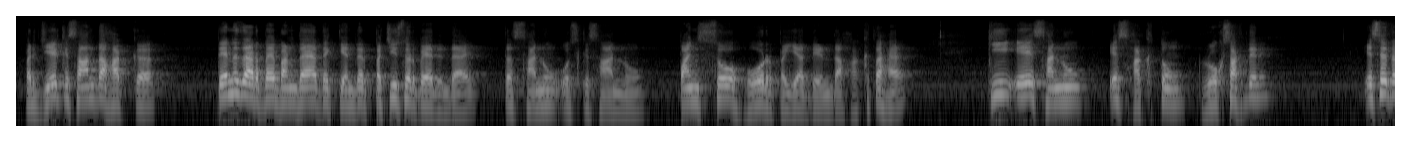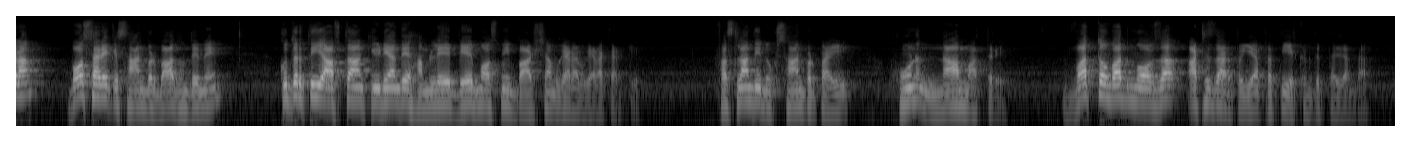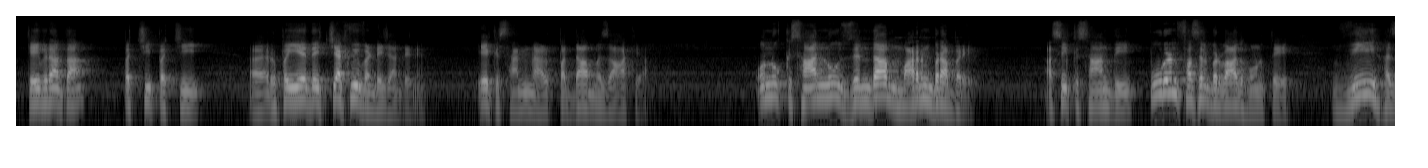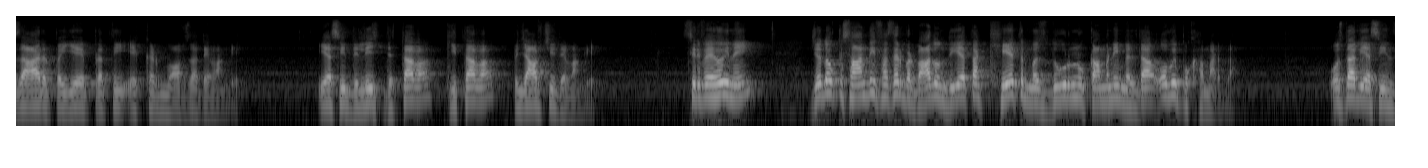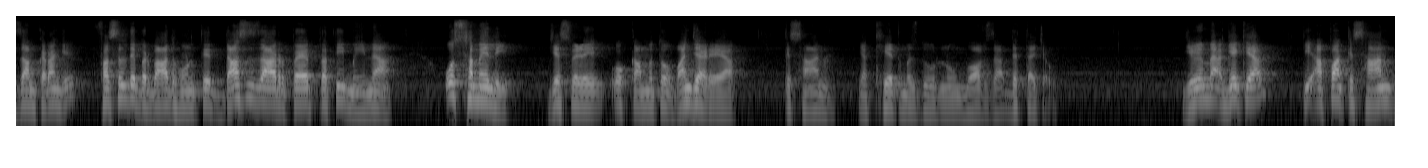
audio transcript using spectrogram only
ਪਰ ਜੇ ਕਿਸਾਨ ਦਾ ਹੱਕ 3000 ਰੁਪਏ ਬਣਦਾ ਹੈ ਤੇ ਕੇਂਦਰ 2500 ਰੁਪਏ ਦਿੰਦਾ ਹੈ, ਤਾਂ ਸਾਨੂੰ ਉਸ ਕਿਸਾਨ ਨੂੰ 500 ਹੋਰ ਰੁਪਈਆ ਦੇਣ ਦਾ ਹੱਕ ਤਾਂ ਹੈ। ਕੀ ਇਹ ਸਾਨੂੰ ਇਸ ਹੱਕ ਤੋਂ ਰੋਕ ਸਕਦੇ ਨੇ? ਇਸੇ ਤਰ੍ਹਾਂ ਬਹੁਤ ਸਾਰੇ ਕਿਸਾਨ ਬਰਬਾਦ ਹੁੰਦੇ ਨੇ, ਕੁਦਰਤੀ ਆਫਤਾਂ, ਕੀੜਿਆਂ ਦੇ ਹਮਲੇ, ਬੇਮੌਸਮੀ ਬਾਰਿਸ਼ਾਂ ਵਗੈਰਾ ਵਗੈਰਾ ਕਰਕੇ। ਫਸਲਾਂ ਦੀ ਨੁਕਸਾਨ ਭਰਪਾਈ ਹੁਣ ਨਾ ਮਾਤਰੇ। ਵੱਧ ਤੋਂ ਵੱਧ ਮੁਆਵਜ਼ਾ 8000 ਰੁਪਈਆ ਪ੍ਰਤੀ ਏਕੜ ਦਿੱਤਾ ਜਾਂਦਾ। ਕਈ ਵਾਰਾਂ ਤਾਂ 25 25 ਰੁਪਈਏ ਦੇ ਚੈੱਕ ਵੀ ਵੰਡੇ ਜਾਂਦੇ ਨੇ। ਇਹ ਕਿਸਾਨ ਨਾਲ ਪੱਦਾ ਮਜ਼ਾਕ ਆ। ਉਹਨੂੰ ਕਿਸਾਨ ਨੂੰ ਜ਼ਿੰਦਾ ਮਾਰਨ ਬਰਾਬਰ ਹੈ ਅਸੀਂ ਕਿਸਾਨ ਦੀ ਪੂਰਨ ਫਸਲ ਬਰਬਾਦ ਹੋਣ ਤੇ 20000 ਰੁਪਏ ਪ੍ਰਤੀ ਏਕੜ ਮੁਆਵਜ਼ਾ ਦੇਵਾਂਗੇ। ਇਹ ਅਸੀਂ ਦਿੱਲੀ 'ਚ ਦਿੱਤਾ ਵਾ, ਕੀਤਾ ਵਾ, ਪੰਜਾਬ 'ਚ ਹੀ ਦੇਵਾਂਗੇ। ਸਿਰਫ ਇਹੋ ਹੀ ਨਹੀਂ, ਜਦੋਂ ਕਿਸਾਨ ਦੀ ਫਸਲ ਬਰਬਾਦ ਹੁੰਦੀ ਹੈ ਤਾਂ ਖੇਤ ਮਜ਼ਦੂਰ ਨੂੰ ਕੰਮ ਨਹੀਂ ਮਿਲਦਾ, ਉਹ ਵੀ ਭੁੱਖਾ ਮਰਦਾ। ਉਸ ਦਾ ਵੀ ਅਸੀਂ ਇੰਤਜ਼ਾਮ ਕਰਾਂਗੇ। ਫਸਲ ਦੇ ਬਰਬਾਦ ਹੋਣ ਤੇ 10000 ਰੁਪਏ ਪ੍ਰਤੀ ਮਹੀਨਾ ਉਸ ਸਮੇਂ ਲਈ ਜਿਸ ਵੇਲੇ ਉਹ ਕੰਮ ਤੋਂ ਵਾਂਝਾ ਰਿਹਾ, ਕਿਸਾਨ ਜਾਂ ਖੇਤ ਮਜ਼ਦੂਰ ਨੂੰ ਮੁਆਵਜ਼ਾ ਦਿੱਤਾ ਜਾਊ। ਜਿਵੇਂ ਮੈਂ ਅੱਗੇ ਕਿਹਾ ਕਿ ਆਪਾਂ ਕਿਸਾਨ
